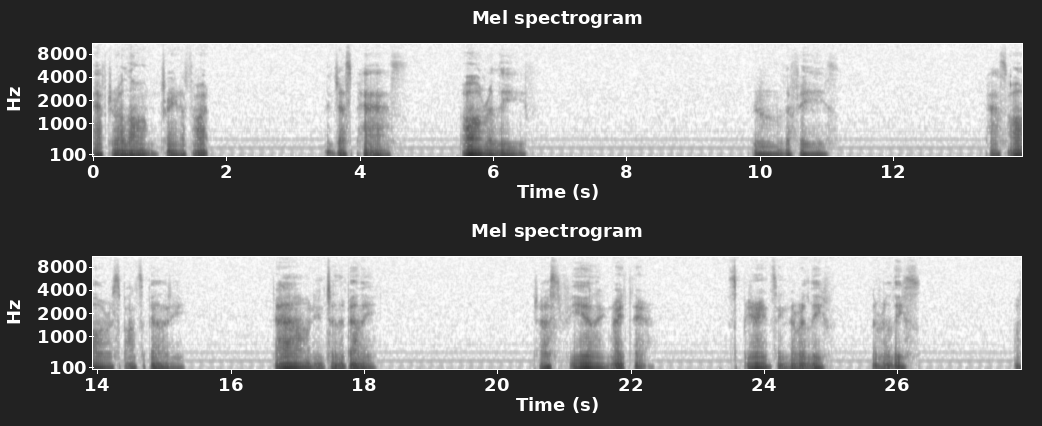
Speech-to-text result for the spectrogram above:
after a long train of thought and just pass all relief through the face, pass all responsibility down into the belly, just feeling right there, experiencing the relief, the release of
